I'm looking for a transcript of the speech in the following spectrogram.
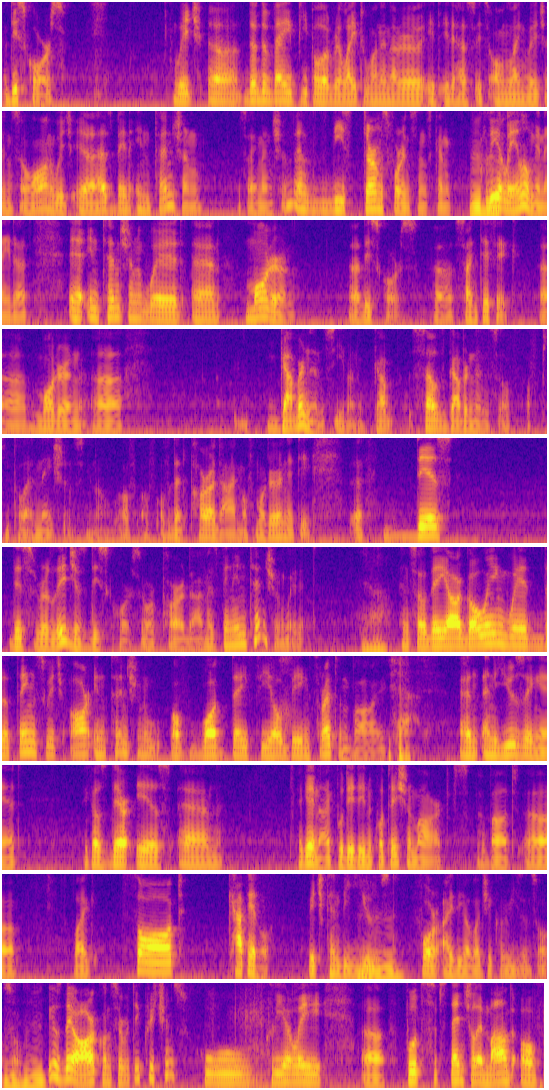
uh, discourse which uh, the, the way people relate to one another it, it has its own language and so on which uh, has been intention as i mentioned. And these terms for instance can Mhm. clearly illuminated uh, intention with a modern uh, discourse uh, scientific uh, modern uh, governance even gov- self-governance of, of people and nations you know of, of, of that paradigm of modernity uh, this this religious discourse or paradigm has been in tension with it Yeah. And so they are going with the things which are in tension of what they feel being threatened by Yeah. and and using it because there is an again I put it in quotation marks about uh, like thought capital, which can be used Mm. for ideological reasons also. Mhm. Because there are conservative Christians who clearly uh, put substantial amount of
